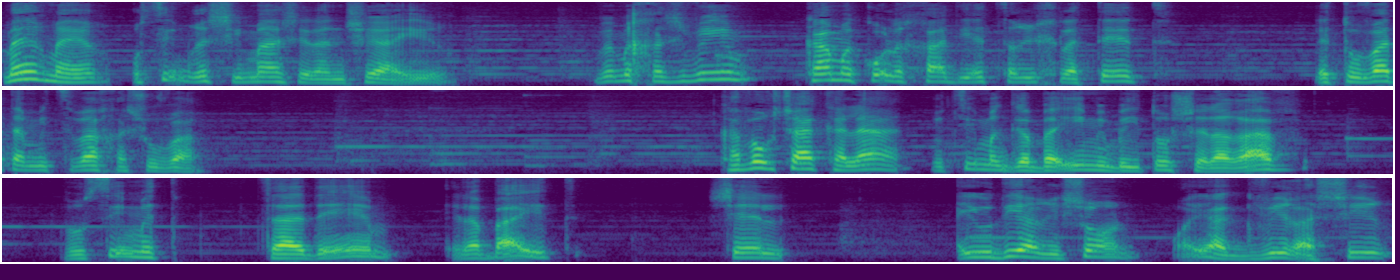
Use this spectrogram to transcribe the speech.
מהר מהר עושים רשימה של אנשי העיר ומחשבים כמה כל אחד יהיה צריך לתת לטובת המצווה החשובה. כעבור שעה קלה יוצאים הגבאים מביתו של הרב ועושים את צעדיהם אל הבית של היהודי הראשון, הוא היה גביר עשיר,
